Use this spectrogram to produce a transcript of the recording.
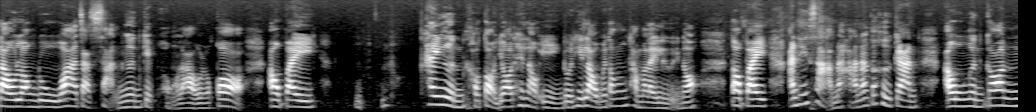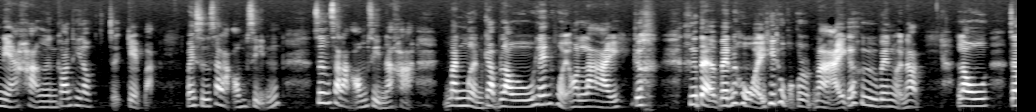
เราลองดูว่าจัดสรรเงินเก็บของเราแล้วก็เอาไป ให้เงินเขาต่อยอดให้เราเอง โดยที่เราไม่ต้องทำอะไรเลยเนาะต่อไปอันที่3นะคะนั่นก็คือการเอาเงินก้อนเนี้ยค่ะเงินก้อนที่เราจะเก็บอะไปซื้อสลากออมสิน ซึ่งสลากออมสินนะคะ มันเหมือนกับเราเล่นหวยออนไลน์ ก็คือแต่เป็นหวยที่ถูกกฎหมายก็คือเป็นเหมือนแบบเราจะ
